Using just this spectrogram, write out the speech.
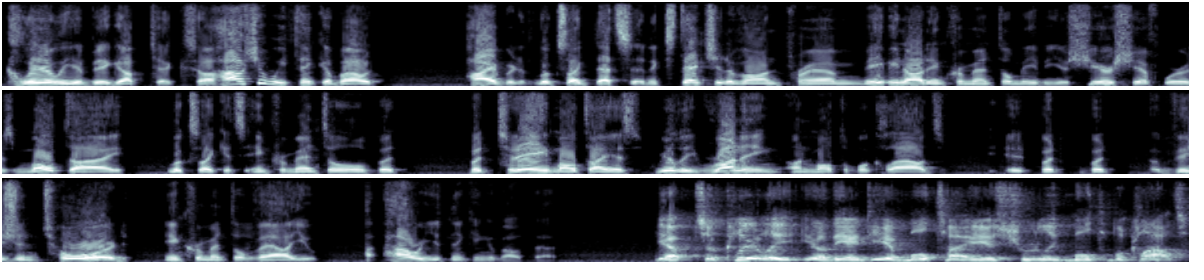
clearly a big uptick. So how should we think about hybrid? It looks like that's an extension of on-prem, maybe not incremental, maybe a share shift, whereas multi looks like it's incremental, but but today multi is really running on multiple clouds it, but, but a vision toward incremental value. How are you thinking about that? Yeah, so clearly, you know, the idea of multi is truly multiple clouds.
